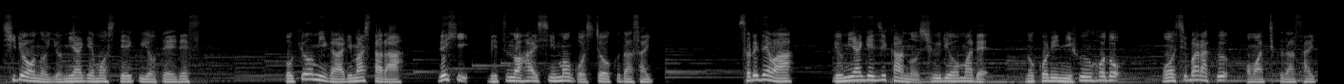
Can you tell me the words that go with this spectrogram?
資料の読み上げもしていく予定です。ご興味がありましたら、ぜひ別の配信もご視聴ください。それでは、読み上げ時間の終了まで残り2分ほど、もうしばらくお待ちください。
